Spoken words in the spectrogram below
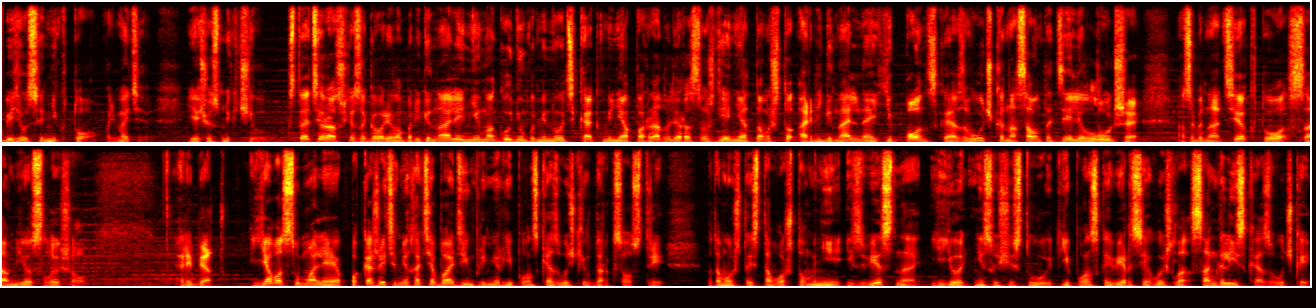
приблизился никто, понимаете? Я еще смягчил. Кстати, раз я заговорил об оригинале, не могу не упомянуть, как меня порадовали рассуждения о том, что оригинальная японская озвучка на самом-то деле лучше особенно тех, кто сам ее слышал. Ребят, я вас умоляю, покажите мне хотя бы один пример японской озвучки в Dark Souls 3, потому что из того, что мне известно, ее не существует. Японская версия вышла с английской озвучкой.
